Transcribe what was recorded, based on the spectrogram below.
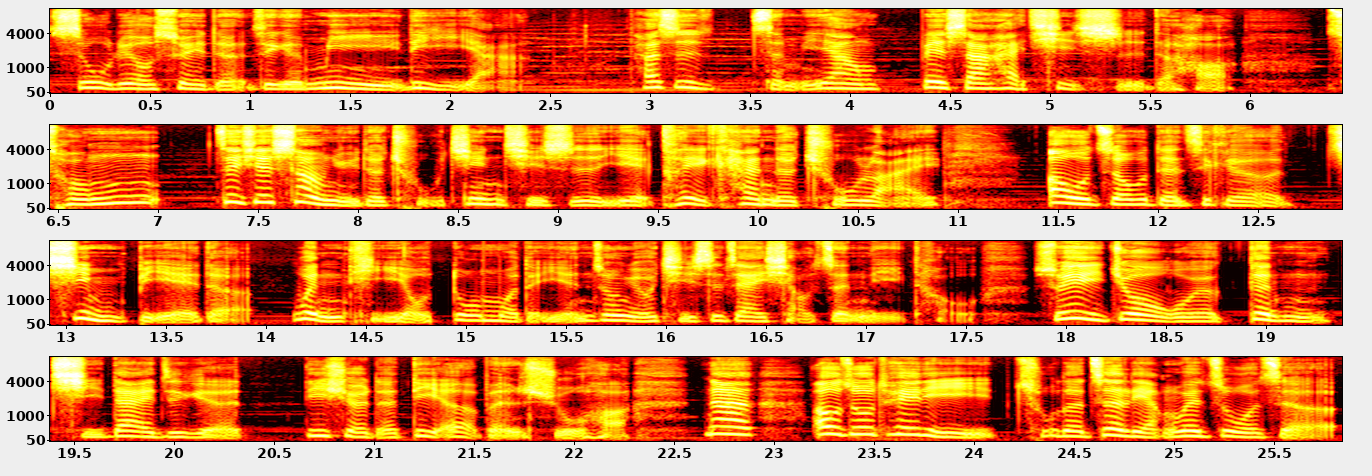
十五六岁的这个蜜莉亚，她是怎么样被杀害弃尸的？哈，从这些少女的处境，其实也可以看得出来。澳洲的这个性别的问题有多么的严重，尤其是在小镇里头，所以就我更期待这个 Disher 的第二本书哈。那澳洲推理除了这两位作者，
